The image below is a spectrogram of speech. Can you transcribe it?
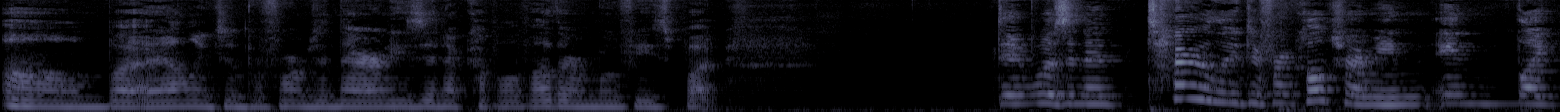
Um, but Ellington performs in there, and he's in a couple of other movies. But it was an entirely different culture. I mean, in like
